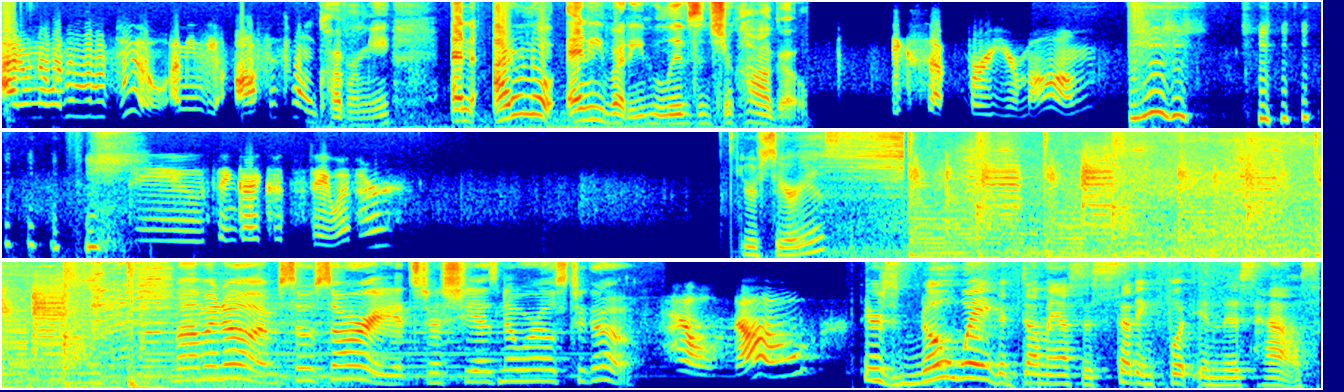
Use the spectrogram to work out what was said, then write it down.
I don't know what I'm gonna do. I mean, the office won't Won't cover me, and I don't know anybody who lives in Chicago. except for your mom. do you think I could stay with her? You're serious? I know. I'm so sorry. It's just she has nowhere else to go. Hell no. There's no way the dumbass is setting foot in this house.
